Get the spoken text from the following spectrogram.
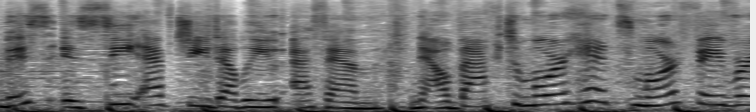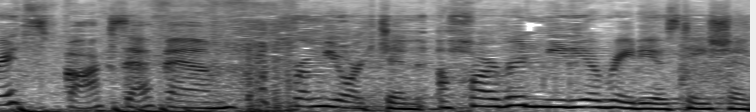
This is CFGW FM. Now back to more hits, more favorites, Fox FM. From Yorkton, a Harvard Media radio station.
